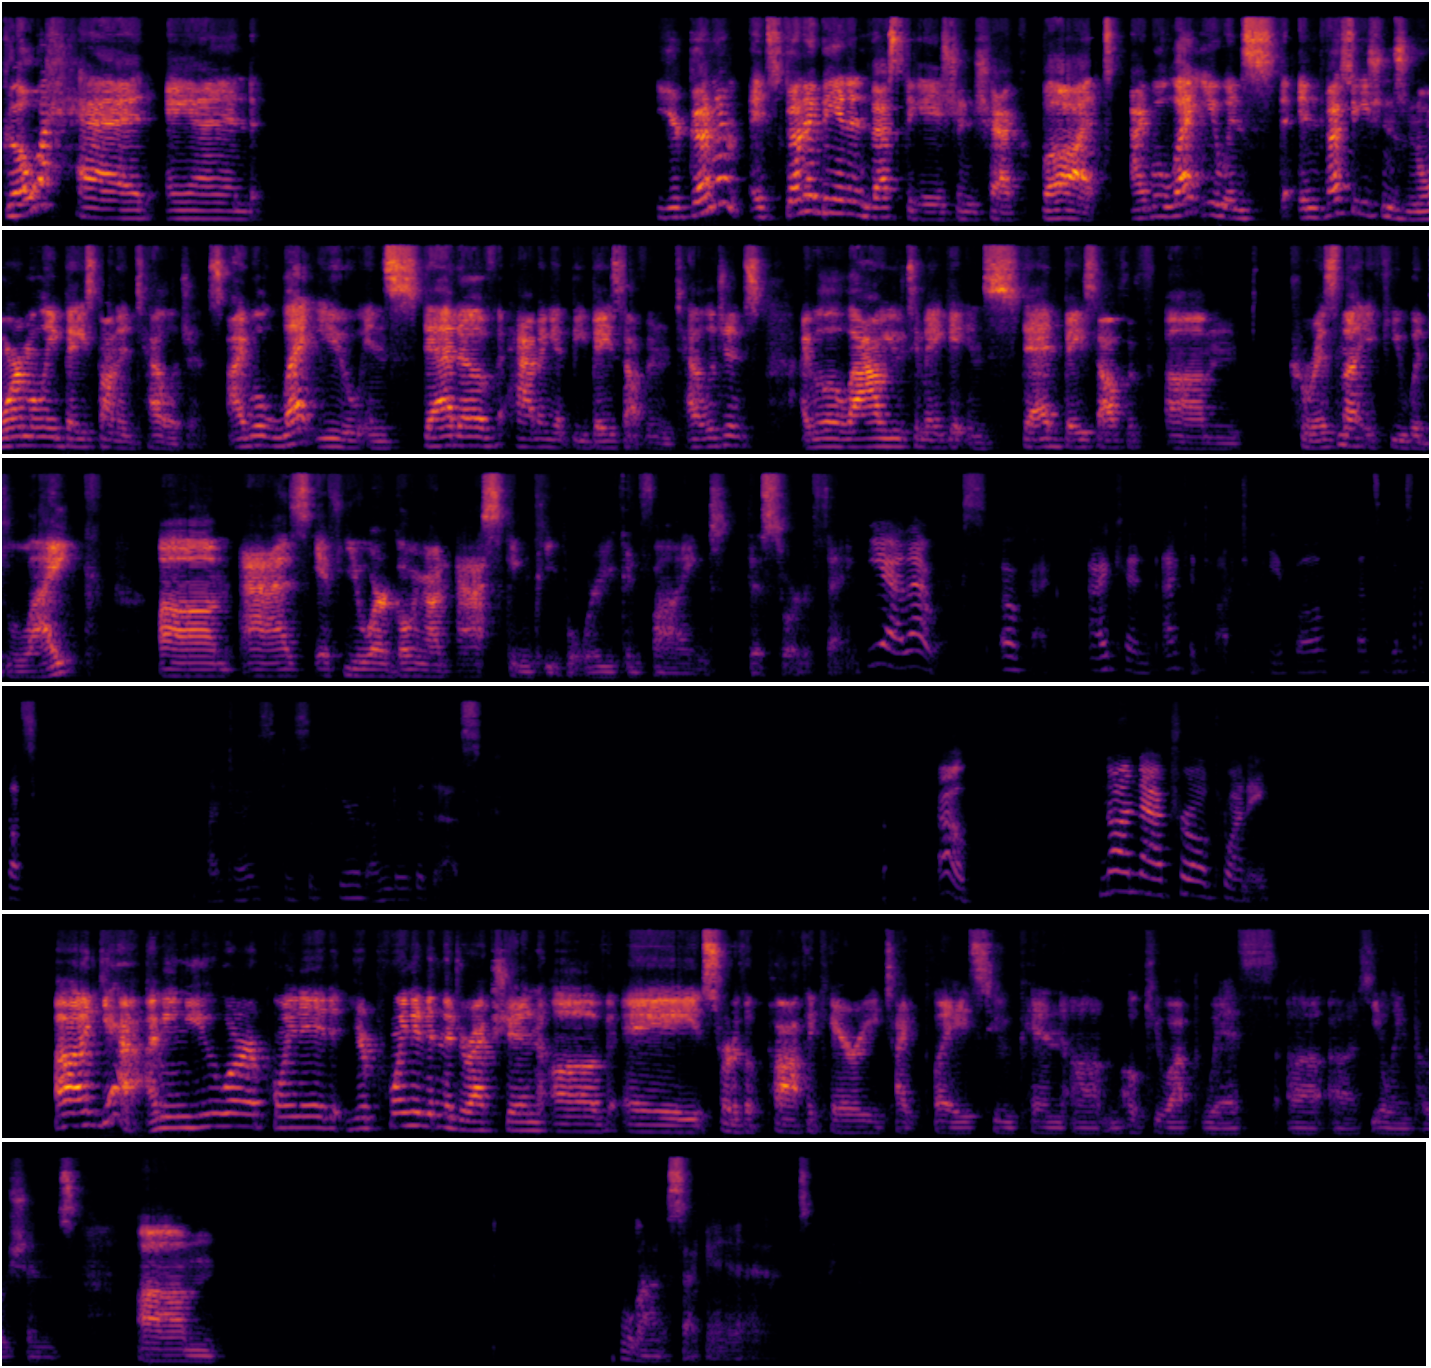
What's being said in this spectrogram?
go ahead and you're gonna it's gonna be an investigation check, but I will let you inst investigation's normally based on intelligence. I will let you instead of having it be based off of intelligence, I will allow you to make it instead based off of um charisma if you would like. Um, as if you are going on asking people where you can find this sort of thing. Yeah, that works. Okay. I can I can talk to people. That's that's my dice disappeared under the desk. Oh. Non-natural 20. Uh, yeah, I mean, you were appointed, you're pointed in the direction of a sort of apothecary type place who can um hook you up with uh, uh healing potions. Um, hold on a second.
